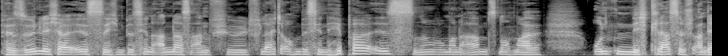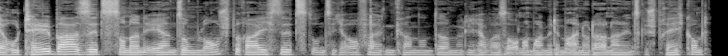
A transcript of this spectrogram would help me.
persönlicher ist, sich ein bisschen anders anfühlt, vielleicht auch ein bisschen hipper ist, ne? wo man abends nochmal unten nicht klassisch an der Hotelbar sitzt, sondern eher in so einem Lounge-Bereich sitzt und sich aufhalten kann und da möglicherweise auch nochmal mit dem einen oder anderen ins Gespräch kommt.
